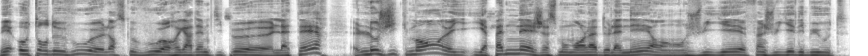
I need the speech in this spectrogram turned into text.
mais autour de vous, euh, lorsque vous regardez un petit peu euh, la Terre, logiquement, il n'y a pas de neige à ce moment-là de l'année, en juillet, fin juillet, début août.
